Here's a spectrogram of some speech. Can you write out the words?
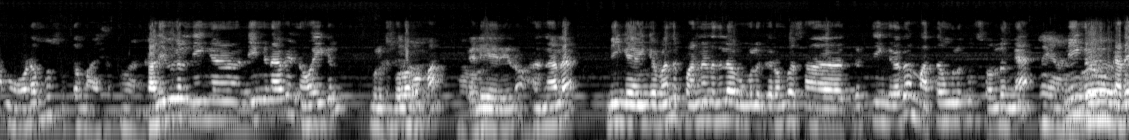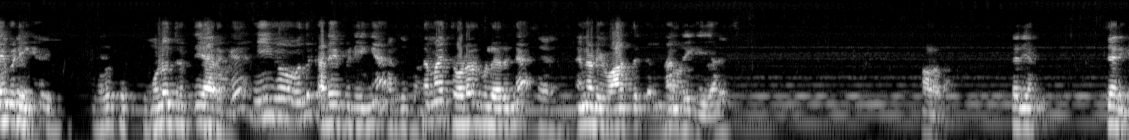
நம்ம உடம்பும் சுத்தமாயிடும். கழிவுகள் நீங்க நீங்கினாவே நோய்கள் உங்களுக்கு சுலபமா ஆமா. வெளியேறிடும். அதனால நீங்க இங்க வந்து பண்ணனதுல உங்களுக்கு ரொம்ப திருப்திங்கிறத மத்தவங்களுக்கும் சொல்லுங்க. நீங்களும் கடைபிடிங்க. முழு திருப்தி. முழு திருப்தியா இருக்கு. நீங்க வந்து கடைபிடிங்க. இந்த மாதிரி தொடர்புல இருங்க. என்னுடைய வாழ்த்துக்கள். நன்றிங்க ஐயா அவ்வளவுதான். சரியா? சரிங்க.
